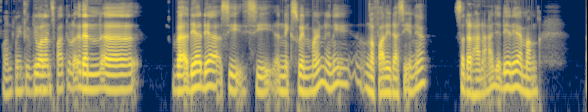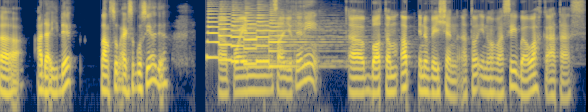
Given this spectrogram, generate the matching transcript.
1.2 billion Jualan sepatu loh. Dan ba- dia dia si si Nick Swinburne ini ngevalidasiinnya sederhana aja. Dia dia emang eh, ada ide langsung eksekusi aja. Uh, poin selanjutnya nih uh, bottom up innovation atau inovasi bawah ke atas.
